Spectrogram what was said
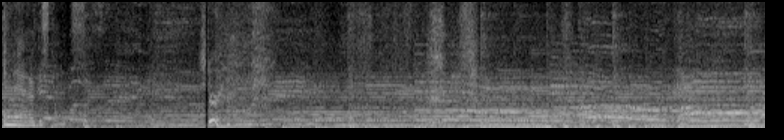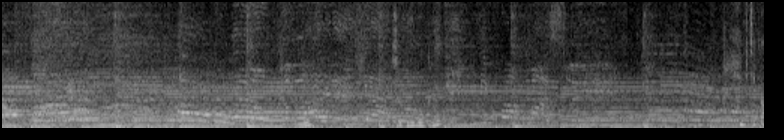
May I have this dance? Sure. Is everything okay? Have to go.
